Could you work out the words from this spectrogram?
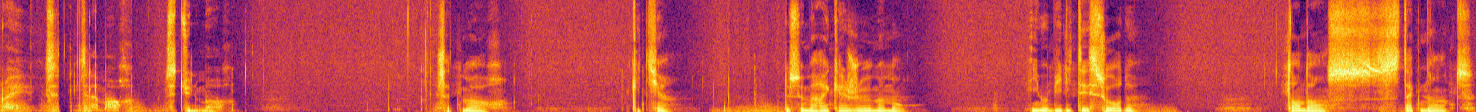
Oui, c'est c'est la mort. C'est une mort. cette mort qui tient de ce marécageux moment, immobilité sourde, tendance stagnante,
